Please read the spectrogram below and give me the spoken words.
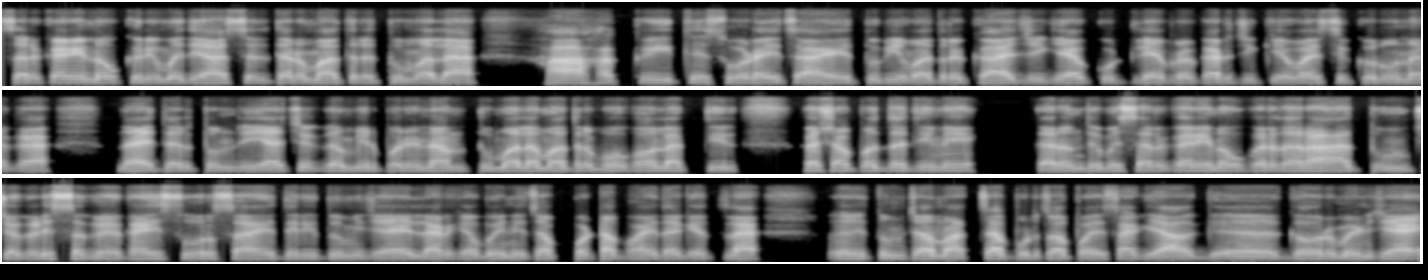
सरकारी नोकरीमध्ये असेल तर मात्र तुम्हाला हा हक्क इथे सोडायचा आहे. तुम्ही मात्र काळजी घ्या कुठल्याही प्रकारची केवायसी करू नका. नाहीतर तुमचे याचे गंभीर परिणाम तुम्हाला मात्र भोगावे लागतील. कशा पद्धतीने कारण तुम्ही सरकारी नोकरदार आहात तुमच्याकडे सगळे काही सोर्स आहे तरी तुम्ही जे आहे लाडक्या बहिणीचा पटा फायदा घेतला आणि तुमचा मागचा पुढचा पैसा घ्या गव्हर्नमेंट जे आहे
